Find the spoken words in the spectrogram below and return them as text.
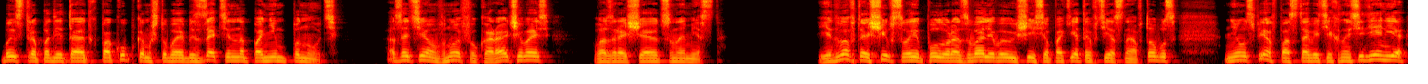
быстро подлетают к покупкам, чтобы обязательно по ним пнуть, а затем, вновь укорачиваясь, возвращаются на место. Едва втащив свои полуразваливающиеся пакеты в тесный автобус, не успев поставить их на сиденье,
